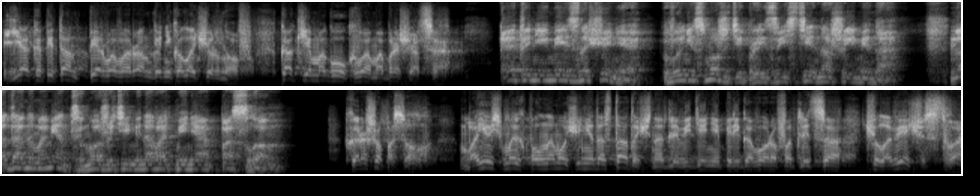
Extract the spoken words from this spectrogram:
Я капитан первого ранга Николай Чернов. Как я могу к вам обращаться?» Это не имеет значения. Вы не сможете произвести наши имена. На данный момент можете именовать меня послом». «Хорошо, посол. Боюсь, моих полномочий недостаточно для ведения переговоров от лица человечества.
